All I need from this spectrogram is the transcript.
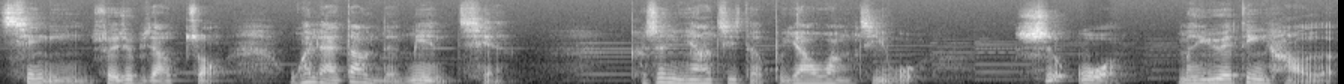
轻盈，所以就比较重。我会来到你的面前，可是你要记得，不要忘记我，是我们约定好了，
